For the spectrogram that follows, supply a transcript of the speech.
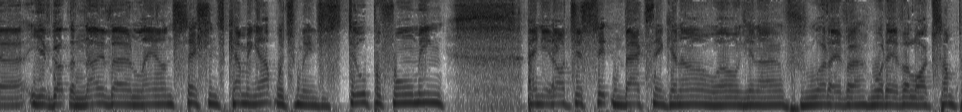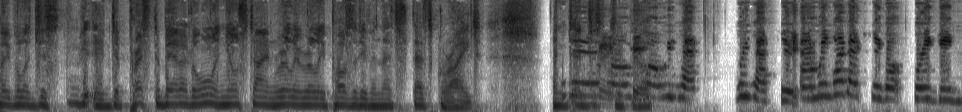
uh, you've got the Novo Lounge sessions coming up, which means you're still performing. And you're not just sitting back thinking, oh well, you know, whatever, whatever. Like some people are just depressed about it all, and you're staying really, really positive, and that's that's great. And, and Yeah, just keep well, going. well, we have we have to, and we have actually got three gigs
